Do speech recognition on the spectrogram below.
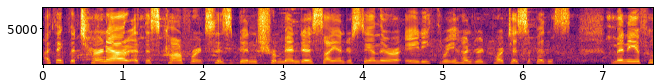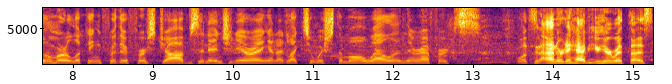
I think the turnout at this conference has been tremendous. I understand there are 8,300 participants, many of whom are looking for their first jobs in engineering, and I'd like to wish them all well in their efforts. Well, it's an honor to have you here with us.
